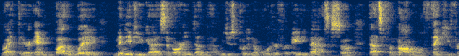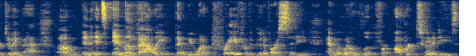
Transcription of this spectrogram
right there. And by the way, many of you guys have already done that. We just put in an order for 80 masks, so that's phenomenal. Thank you for doing that. Um, and it's in the valley that we want to pray for the good of our city, and we want to look for opportunities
